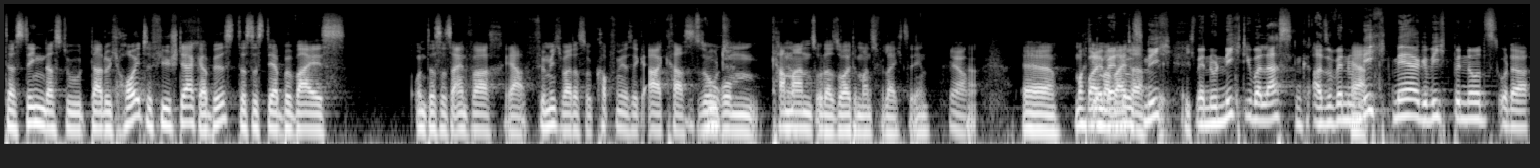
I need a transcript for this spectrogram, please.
das Ding, dass du dadurch heute viel stärker bist, das ist der Beweis. Und das ist einfach, ja, für mich war das so kopfmäßig, ah krass, so Gut. rum kann Ja. man es oder sollte man es vielleicht sehen. Ja. Ja. Äh, macht ihr Weil wenn du es nicht, Ich, wenn du nicht überlasten, also wenn du Ja. nicht mehr Gewicht benutzt oder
